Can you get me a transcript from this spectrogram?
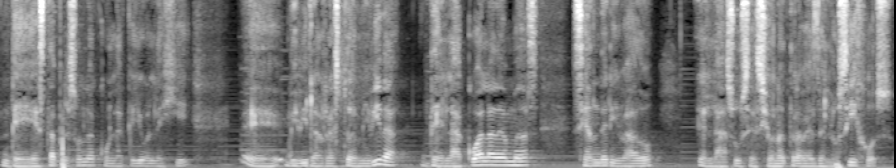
de esta persona con la que yo elegí eh, vivir el resto de mi vida, de la cual además se han derivado en la sucesión a través de los hijos.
